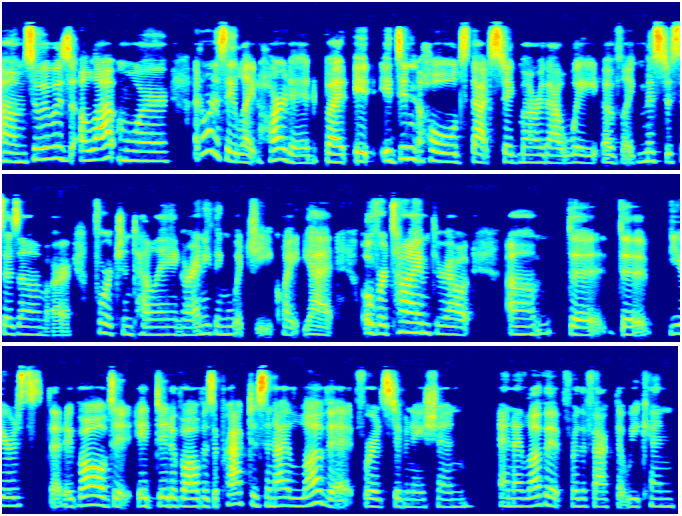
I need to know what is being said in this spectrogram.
Um, so it was a lot more, I don't want to say lighthearted, but it it didn't hold that stigma or that weight of like mysticism or fortune telling or anything witchy quite yet. Over time, throughout um, the the years that evolved, it it did evolve as a practice, and I love it for its divination and I love it for the fact that we can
